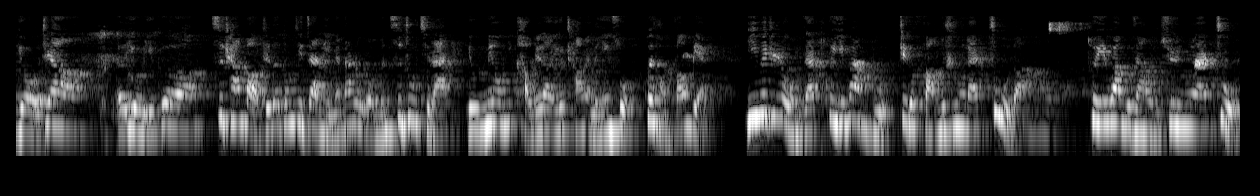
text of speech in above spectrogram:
有这样呃有一个资产保值的东西在里面，但是我们自住起来有没有你考虑到一个长远的因素，会很方便，因为这是我们在退一万步，这个房子是用来住的。退一万步讲，我们去用来住，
